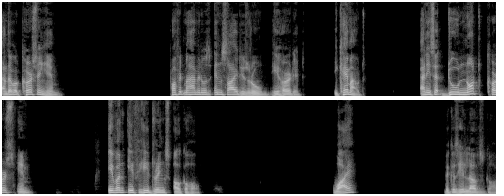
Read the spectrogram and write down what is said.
And they were cursing him. Prophet Muhammad was inside his room. He heard it. He came out. And he said, "Do not curse him, even if he drinks alcohol." Why? Because he loves God.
